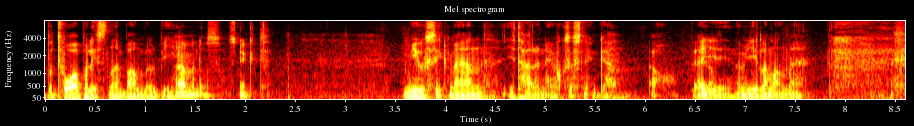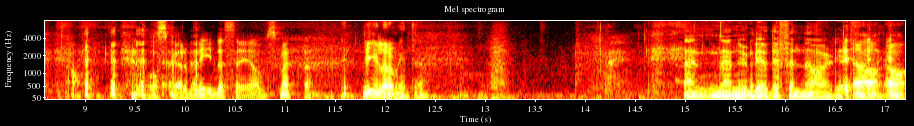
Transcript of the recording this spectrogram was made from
på två på listan är Bumblebee. Ja, men då så. Snyggt. Music Man-gitarren är också snygga. Ja, det är de. De, de gillar man med. Oskar vrider sig av smärta. Du gillar dem inte? Nej, nej, nu blev det för nördigt. Ja, ja,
